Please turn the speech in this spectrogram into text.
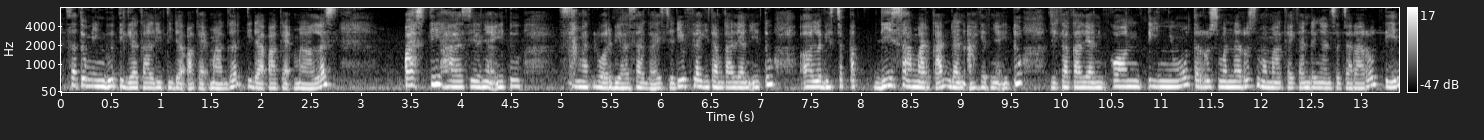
satu minggu tiga kali tidak pakai mager tidak pakai males pasti hasilnya itu sangat luar biasa guys. Jadi flek hitam kalian itu uh, lebih cepat disamarkan dan akhirnya itu jika kalian continue terus menerus memakaikan dengan secara rutin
